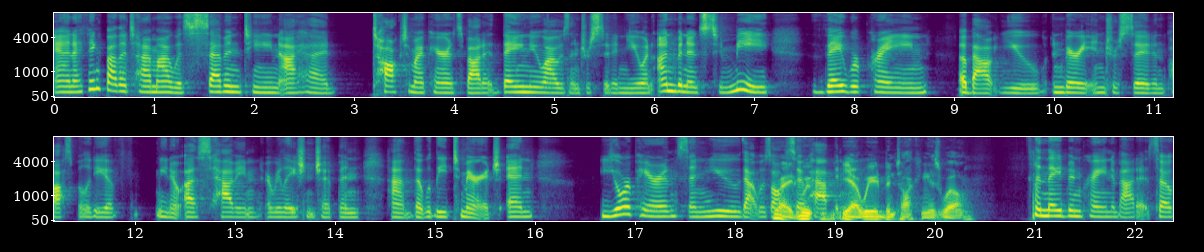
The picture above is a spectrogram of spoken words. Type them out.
And I think by the time I was 17 I had talked to my parents about it. They knew I was interested in you and unbeknownst to me, they were praying about you and very interested in the possibility of, you know, us having a relationship and um, that would lead to marriage. And your parents and you that was also right. We- happening Yeah, we had been talking as well. and they'd been praying about it. So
